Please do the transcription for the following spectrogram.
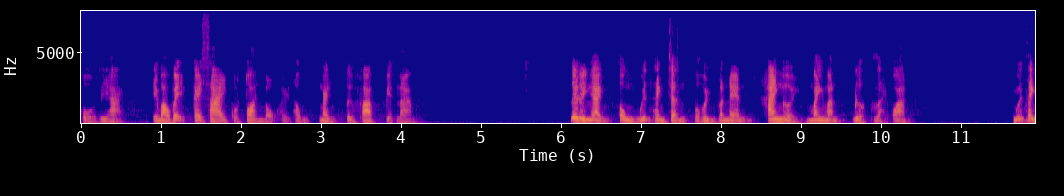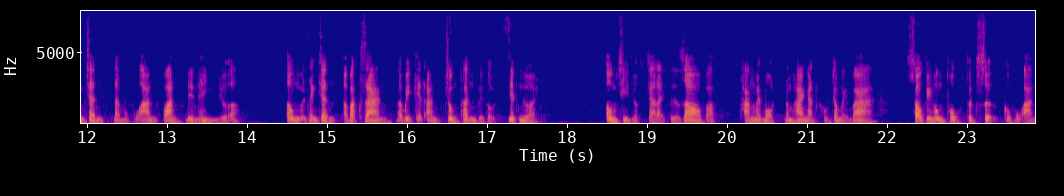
Hồ Duy Hải để bảo vệ cái sai của toàn bộ hệ thống ngành tư pháp Việt Nam. Đây là hình ảnh ông Nguyễn Thanh Trấn và Huỳnh Văn Nén, hai người may mắn được giải oan. Nguyễn Thanh Trấn là một vụ án oan điển hình nữa. Ông Nguyễn Thanh Trấn ở Bắc Giang đã bị kết án trung thân về tội giết người. Ông chỉ được trả lại tự do vào tháng 11 năm 2013 sau khi hung thủ thực sự của vụ án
